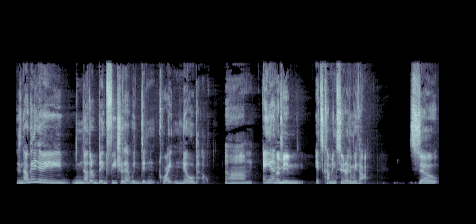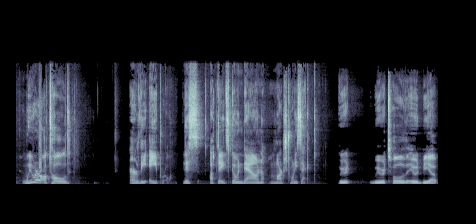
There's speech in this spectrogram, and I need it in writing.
is now getting a, another big feature that we didn't quite know about. Um, and I mean, it's coming sooner than we thought. So we were all told early April. This update's going down March 22nd. We were we were told it would be up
